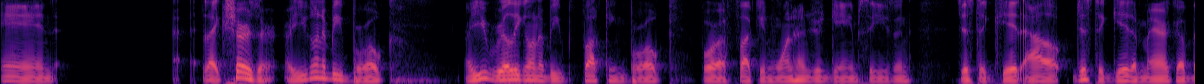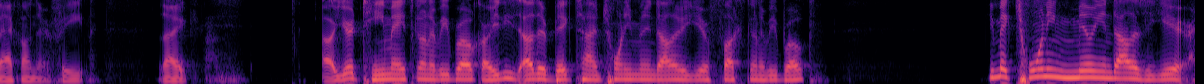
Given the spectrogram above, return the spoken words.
and uh, like Scherzer are you going to be broke are you really going to be fucking broke for a fucking 100 game season just to get out, just to get America back on their feet. Like, are your teammates going to be broke? Are these other big time $20 million a year fucks going to be broke? You make $20 million a year.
